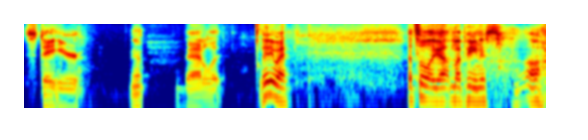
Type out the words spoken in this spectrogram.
stay here. Yep. Battle it. Anyway, that's all I got. My penis. Oh.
